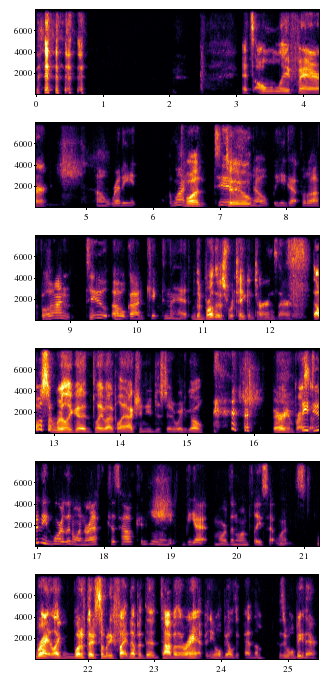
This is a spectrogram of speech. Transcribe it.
he lost. it's only fair. Oh, ready? One, One, two. two. Nope, he got pulled off. One, two. Oh God, kicked in the head. The brothers were taking turns there. That was some really good play-by-play action you just did. Way to go! Very impressive. They do need more than one ref because how can he be at more than one place at once? Right. Like, what if there's somebody fighting up at the top of the ramp and he won't be able to pin them because he won't be there?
